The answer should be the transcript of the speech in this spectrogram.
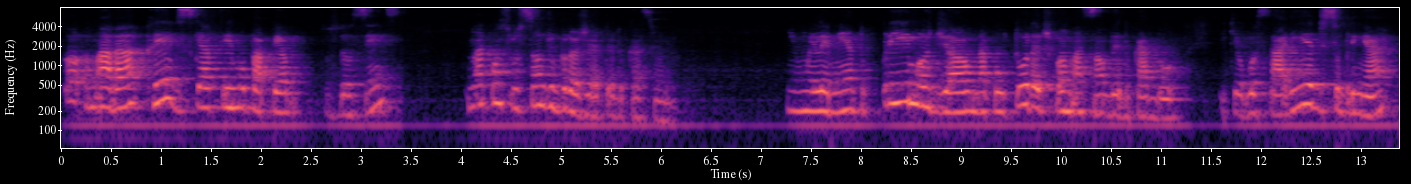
formará redes que afirmam o papel dos docentes na construção de um projeto educacional. E um elemento primordial na cultura de formação do educador, e que eu gostaria de sublinhar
